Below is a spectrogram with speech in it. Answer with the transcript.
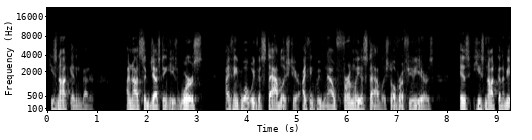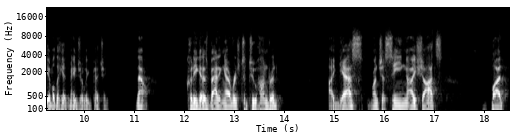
He's not getting better. I'm not suggesting he's worse. I think what we've established here, I think we've now firmly established over a few years, is he's not going to be able to hit major league pitching. Now, could he get his batting average to 200? I guess. Bunch of seeing eye shots. But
